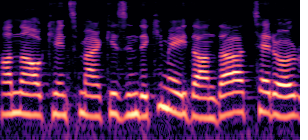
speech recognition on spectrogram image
Hanau kent merkezindeki meydanda terör,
